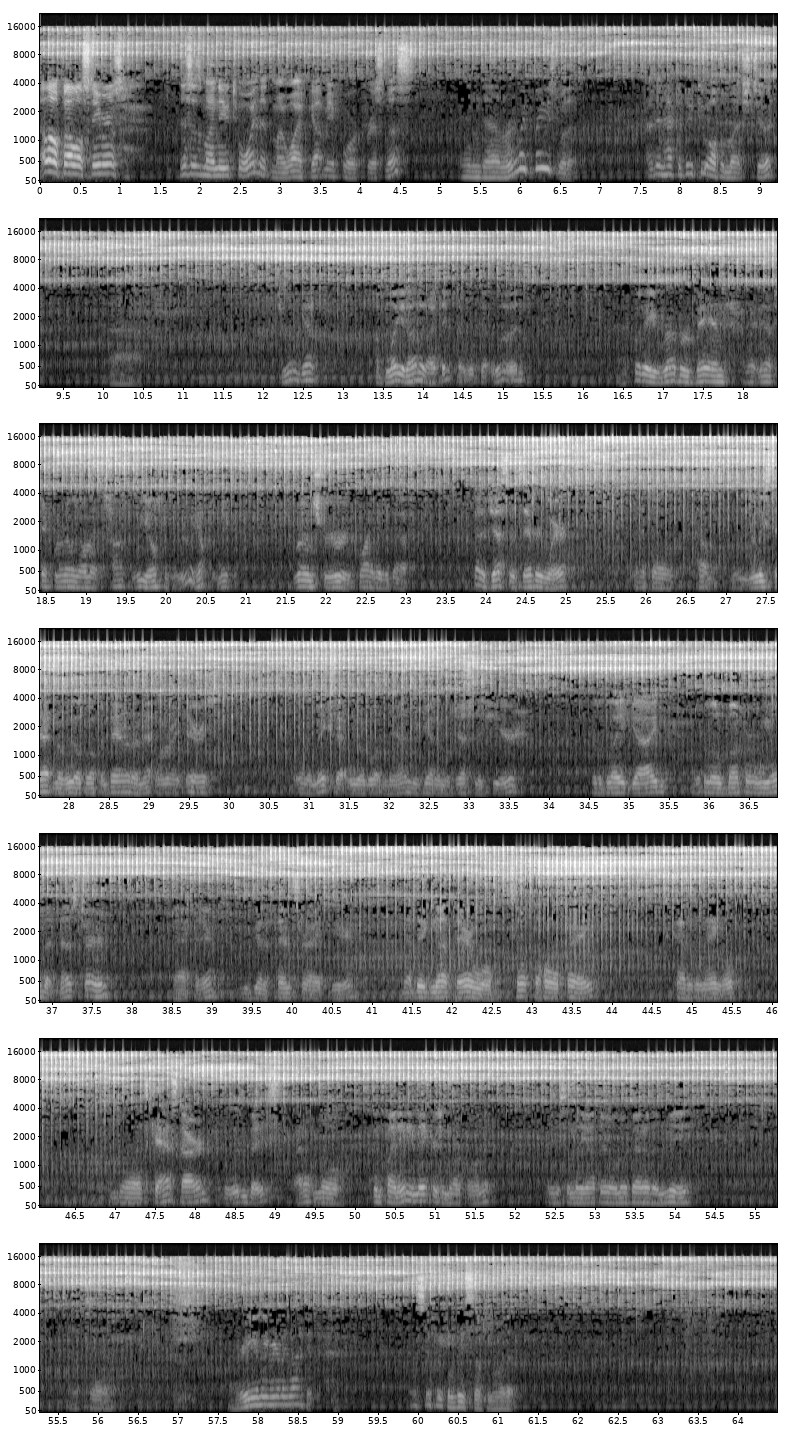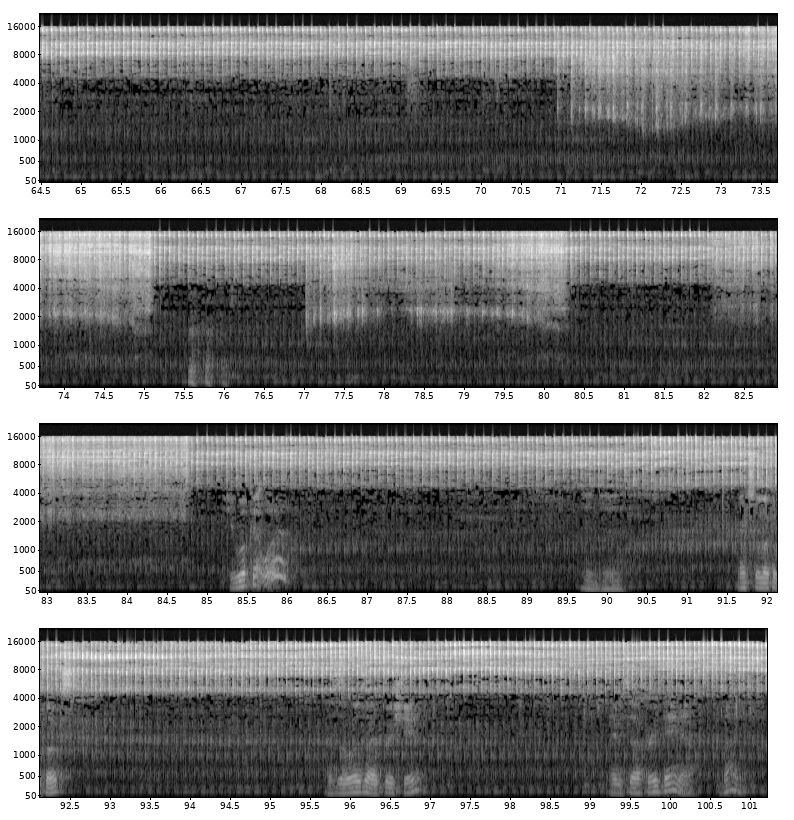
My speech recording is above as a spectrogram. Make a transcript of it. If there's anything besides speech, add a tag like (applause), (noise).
Hello, fellow steamers. This is my new toy that my wife got me for Christmas, and uh, I'm really pleased with it. I didn't have to do too awful much to it. Uh, it's really got a blade on it, I think, that will cut wood. I put a rubber band right now temporarily on that top wheel because it really helps it make it run true and quiet it up. Got adjustments everywhere. That uh, help release that and the wheel go up and down, and that one right there is one that makes that wheel go up and down. You've got an adjustment here for the blade guide with a little bumper wheel that does turn back there. You've got a fence right here. That big nut there will tilt the whole thing, cut at an angle. Uh, it's cast iron, the wooden base. I don't know, couldn't find any maker's mark on it. Maybe somebody out there will know better than me. Uh, I really, really like it. Let's see if we can do something with it. (laughs) You will cut wood. And uh, thanks for looking, folks. As always, I appreciate it. Have yourself a great day now. Bye.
